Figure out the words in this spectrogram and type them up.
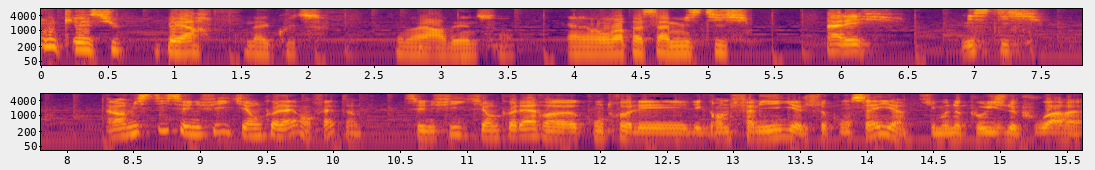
Ok, super. Bah écoute, ça m'a l'air bien ça. Allez, on va passer à Misty. Allez, Misty. Alors Misty, c'est une fille qui est en colère en fait. C'est une fille qui est en colère euh, contre les, les grandes familles, elle se conseille, qui monopolisent le pouvoir, euh,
